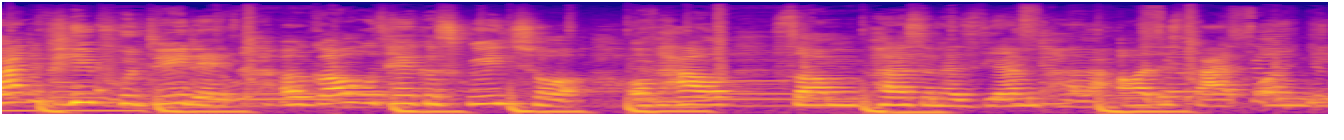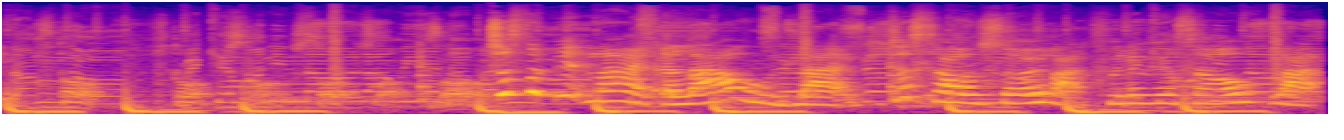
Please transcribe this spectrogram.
Why do people do this? A girl will take a screenshot of how some person has DM'd her like, oh, this guy's on me. Stop, stop, stop, stop, stop, stop. Just a bit like loud, like just sound so like full of yourself, like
